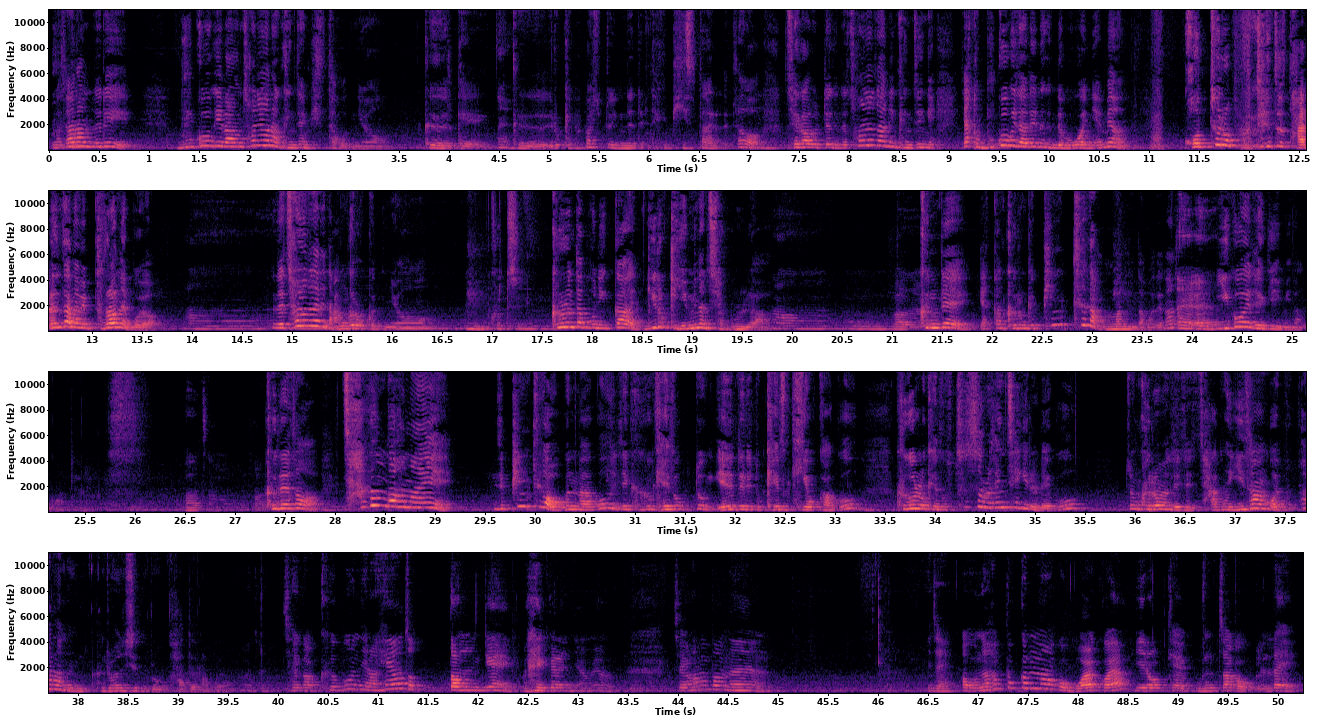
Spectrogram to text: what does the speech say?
그러니까 사람들이 물고기랑 처녀랑 굉장히 비슷하거든요. 그 이렇게 네. 그 이렇게 180도 있는 애들이 되게 비슷해서 음. 제가 볼 때 근데 처녀 자리는 굉장히 약간 물고기 자리는 근데 뭐가 있냐면 겉으로 볼 때도 다른 사람이 불안해 보여. 아, 근데 처녀 자리는 안 그렇거든요. 음, 그렇지. 그러다 보니까 이렇게 예민한지 잘 몰라. 아, 음, 맞아요. 근데 약간 그런 게 핀트가 안 맞는다고 해야 되나? 네, 네. 이거에 되게 예민한 것 같아요. 맞아. 맞아. 그래서 작은 거 하나에 이제 핀트가 어긋나고 이제 그거 계속 또 얘네들이 또 계속 기억하고 그걸로 계속 스스로 생채기를 내고 좀 그러면서 이제 작은 이상한 거에 폭발하는 그런 식으로 가더라고요. 맞아요. 제가 그분이랑 헤어졌던 게 왜 그랬냐면 제가 한 번은 이제 아, 오늘 학교 끝나고 뭐 할 거야? 이렇게 문자가 오길래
